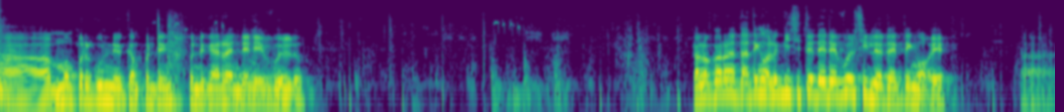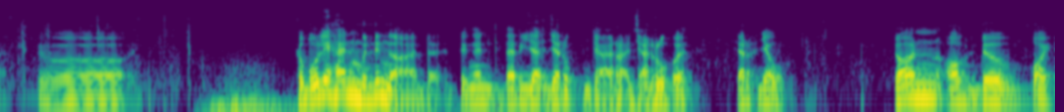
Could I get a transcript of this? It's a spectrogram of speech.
uh, mempergunakan pendeng pendengaran Daredevil tu. Kalau korang tak tengok lagi cerita Daredevil sila dah tengok ya. Uh, so, kebolehan mendengar dengan dari ja- jarak jarak jaruh eh. Jarak jauh. Dawn of the Void.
